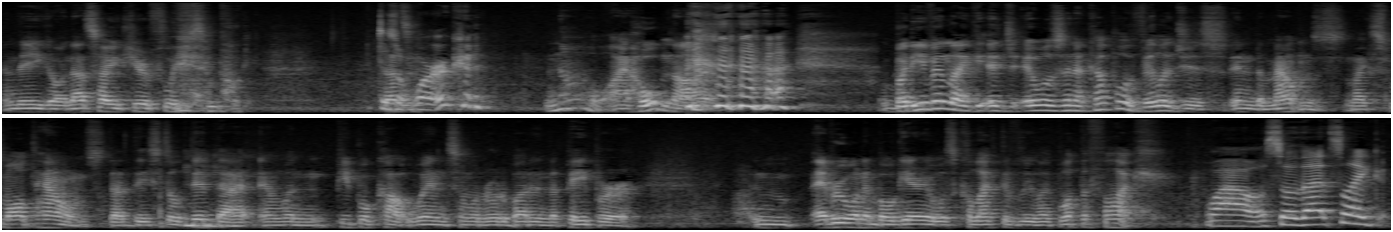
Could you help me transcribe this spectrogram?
and there you go and that's how you cure fleas and Pokemon. Does That's- it work? no i hope not but even like it, it was in a couple of villages in the mountains like small towns that they still did Mhm. that and when people caught wind someone wrote about it in the paper and everyone in bulgaria was collectively like what the fuck wow. So that's like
